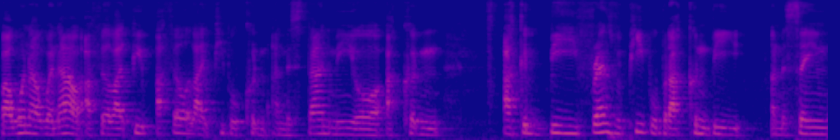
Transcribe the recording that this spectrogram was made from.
But when I went out, I felt like people. I felt like people couldn't understand me, or I couldn't. I could be friends with people, but I couldn't be on the same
